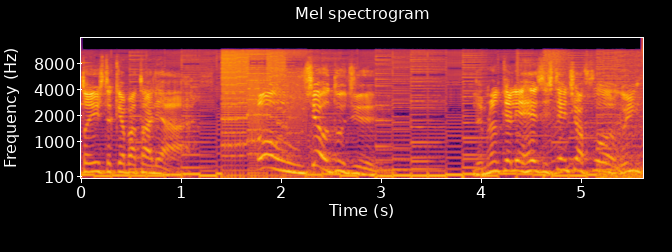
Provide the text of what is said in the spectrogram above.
Montanhista quer batalhar. Oh, Geodude! Lembrando que ele é resistente a fogo, hein?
